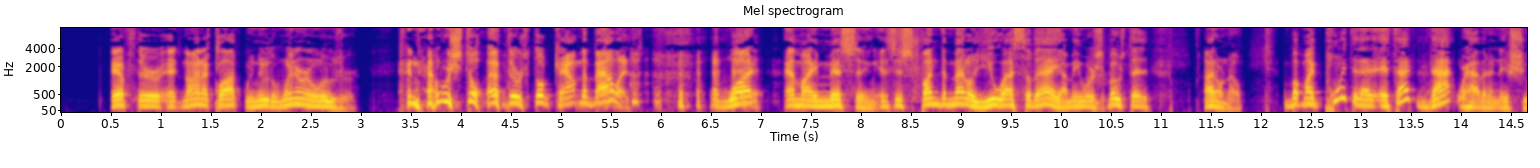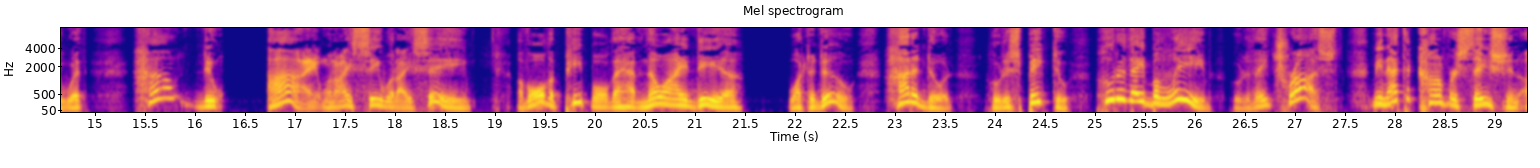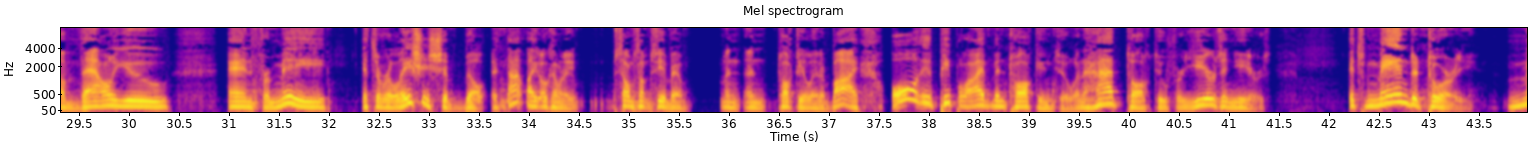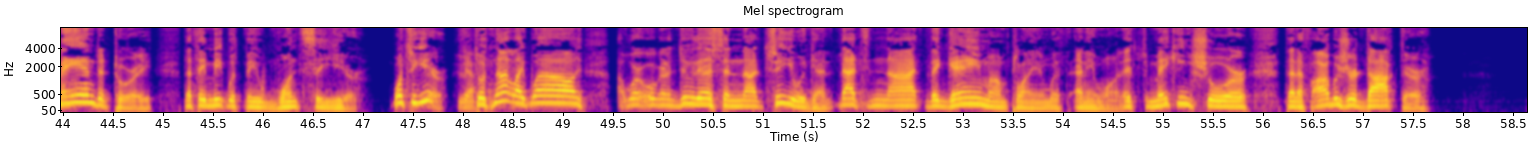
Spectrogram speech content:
after at nine o'clock. We knew the winner and loser, and now we're still they're still counting the ballots. what am I missing? It's just fundamental U.S. of A. I mean, we're supposed to. I don't know, but my point to that is that that we're having an issue with. How do I, when I see what I see, of all the people that have no idea what to do, how to do it, who to speak to, who do they believe, who do they trust? I mean, that's a conversation of value. And for me, it's a relationship built. It's not like, okay, I'm going to sell them something, see babe, and, and talk to you later. Bye. All the people I've been talking to and have talked to for years and years, it's mandatory, mandatory that they meet with me once a year. Once a year. Yeah. So it's not like, well, we're, we're going to do this and not see you again. That's not the game I'm playing with anyone. It's making sure that if I was your doctor,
